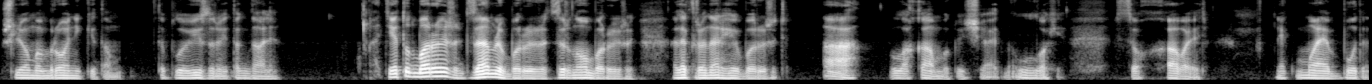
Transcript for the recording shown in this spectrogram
Шльоми, броніки, там, тепловізори і так далі. А ті тут барижать, землю барижать, зерно барижать, електроенергію барижать. А, лохам виключають, ну, лохи. Все хавають. Як має бути.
